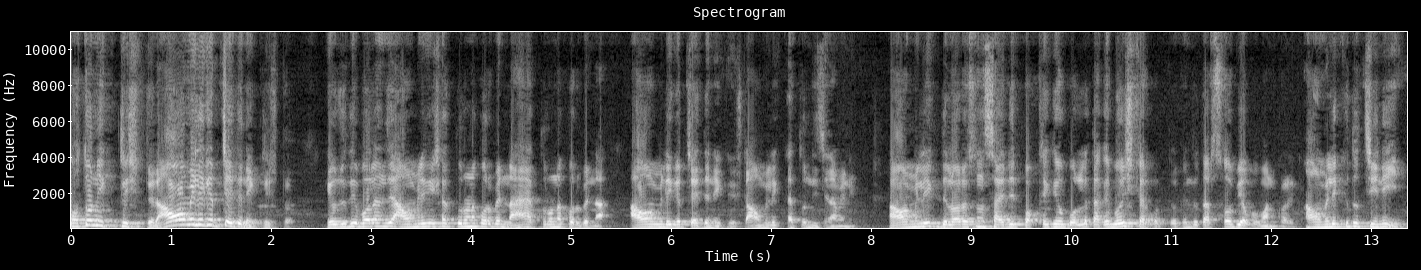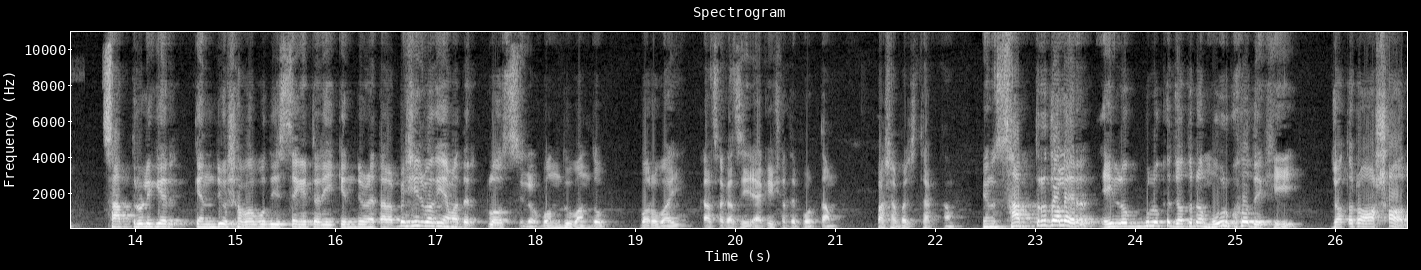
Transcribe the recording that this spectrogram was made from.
কত নিকৃষ্ট আওয়ামী লীগের চাইতে নিকৃষ্ট। কেউ যদি বলেন যে আওয়ামী লীগের সাথে তুলনা করবেন না হ্যাঁ তুলনা করবেন না। আওয়ামী লীগের চাইতে নিকৃষ্ট, আওয়ামী লীগ এত নিচে নামেনি। আওয়ামী লীগ দেলোয়ার হোসেন সাইদির পক্ষে কেউ বললে তাকে বহিষ্কার করতো কিন্তু তার ছবি অপমান করে আওয়ামী লীগ কিন্তু চিনি। ছাত্রলীগের কেন্দ্রীয় সভাপতি, সেক্রেটারি, কেন্দ্রীয় নেতারা বেশিরভাগই আমাদের ক্লোজ ছিল। বন্ধু বান্ধব বড় ভাই, কাছাকাছি একই সাথে পড়তাম, পাশাপাশি থাকতাম। কিন্তু ছাত্র দলের এই লোকগুলোকে যতটা মূর্খ দেখি, যতটা অসৎ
